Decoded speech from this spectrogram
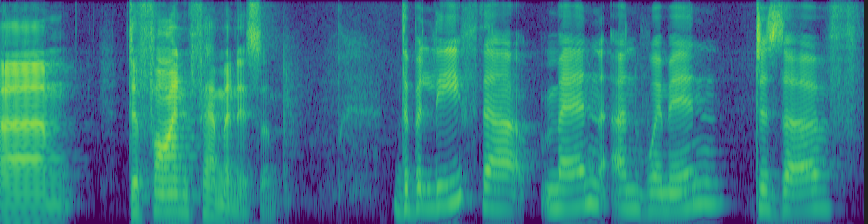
Um, define feminism. The belief that men and women deserve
